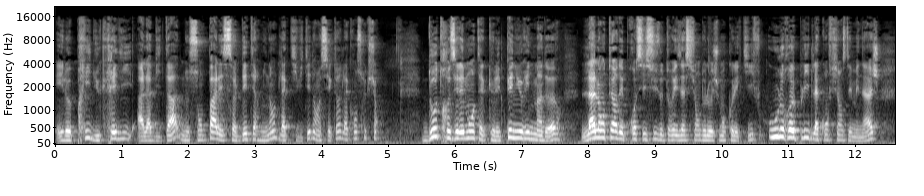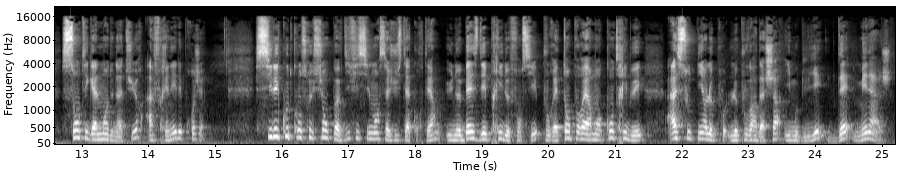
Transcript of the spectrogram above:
et le prix du crédit à l'habitat ne sont pas les seuls déterminants de l'activité dans le secteur de la construction. D'autres éléments tels que les pénuries de main-d'œuvre, la lenteur des processus d'autorisation de logement collectif ou le repli de la confiance des ménages sont également de nature à freiner les projets. Si les coûts de construction peuvent difficilement s'ajuster à court terme, une baisse des prix de foncier pourrait temporairement contribuer à soutenir le pouvoir d'achat immobilier des ménages.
